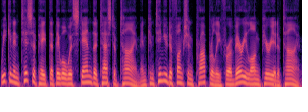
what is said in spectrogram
we can anticipate that they will withstand the test of time and continue to function properly for a very long period of time.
